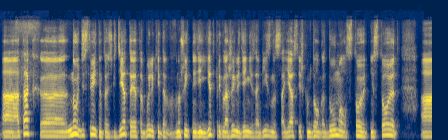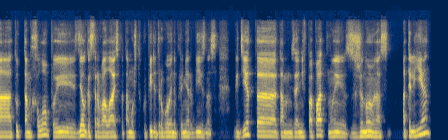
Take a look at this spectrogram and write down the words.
А, а так, э, ну, действительно, то есть где-то это были какие-то внушительные деньги, где-то предложили деньги за бизнес, а я слишком долго думал, стоит, не стоит а тут там хлоп, и сделка сорвалась, потому что купили другой, например, бизнес. Где-то там, не знаю, не в попад, мы с женой у нас ателье,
